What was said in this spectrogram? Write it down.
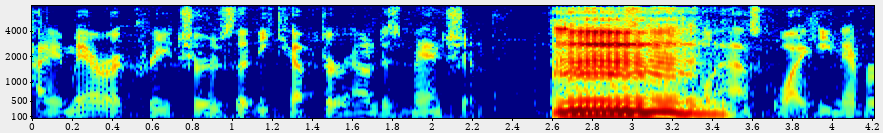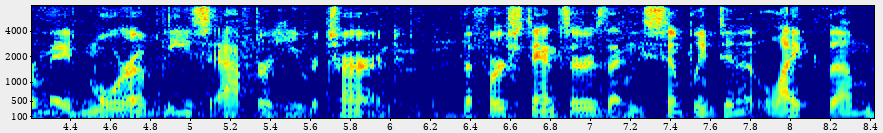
chimera creatures that he kept around his mansion. Some people Mm. ask why he never made more of these after he returned. The first answer is that he simply didn't like them,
